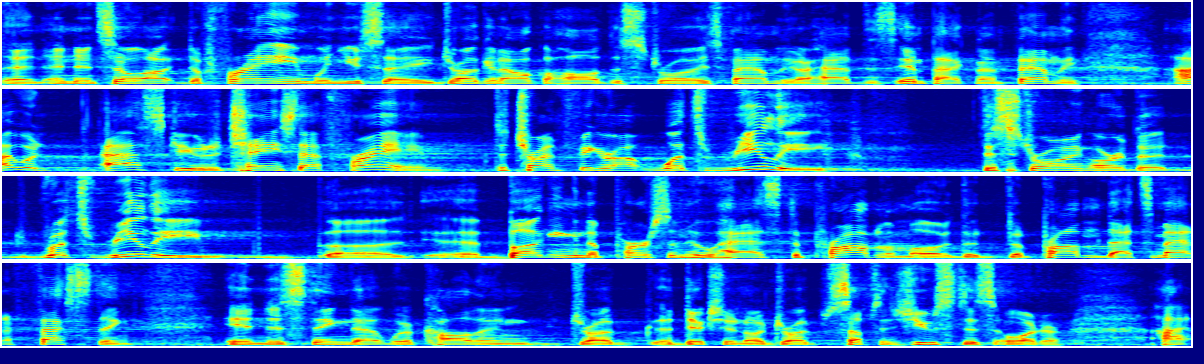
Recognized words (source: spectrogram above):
and, and, so uh, the frame when you say drug and alcohol destroys family or have this impact on family, I would ask you to change that frame to try and figure out what's really destroying or the, what's really uh, bugging the person who has the problem or the, the problem that's manifesting in this thing that we're calling drug addiction or drug substance use disorder. I,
